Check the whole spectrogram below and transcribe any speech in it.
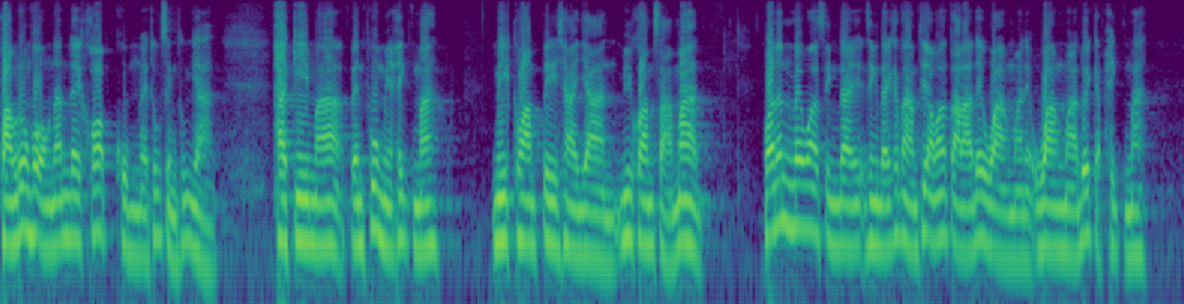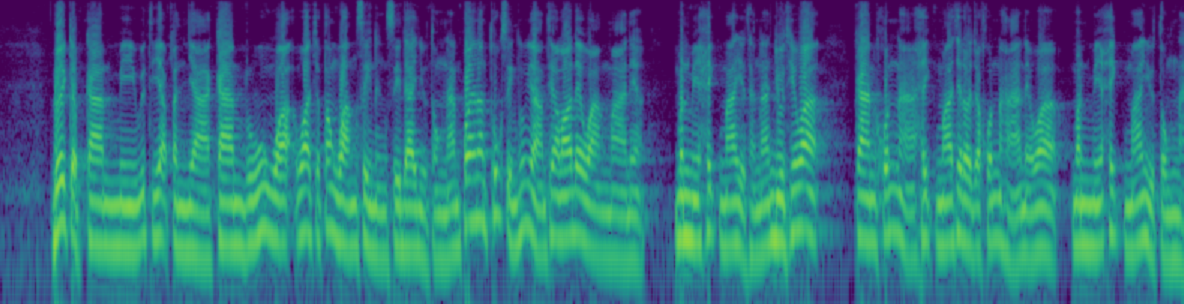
ความร่วมพระองค์นั้นได้ครอบคลุมในทุกสิ่งทุกอย่างฮากีมาเป็นผู้มีฮิกมะ มีความปรีชาญาณมีความสามารถ เพราะนั้นไม่ว่าสิ่งใดสิ่งใดก็ตามที่อัลลอฮฺตาลาได้วางมาเนี่ยวางมาด้วยกับฮิกมะห์ด้วยกับการมีวิทยาปัญญาการรู้ว่าว่าจะต้องวางสิ่งหนึ่งสิ่งใดอยู่ตรงนั้นเพราะฉะนั้นทุกสิ่งทุกอย่างที่อัลลอฮฺได้วางมาเนี่ยมันมีฮิกมะห์อยู่ทางนั้นอยู่ที่ว่าการค้นหาฮิกมะห์ที่เราจะค้นหาเนี่ยว่ามันมีฮิกมะห์อยู่ตรงไหน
